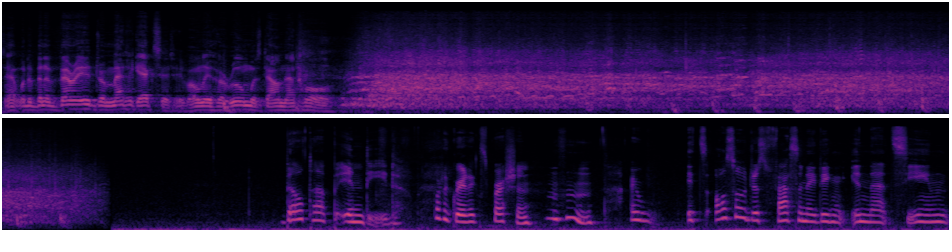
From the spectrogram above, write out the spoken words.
That would have been a very dramatic exit if only her room was down that hall. Built up indeed. What a great expression. I it's also just fascinating in that scene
